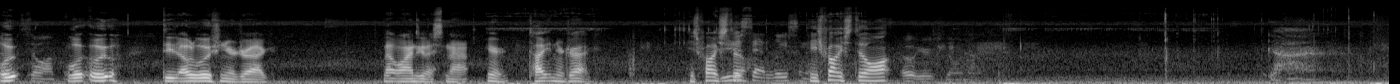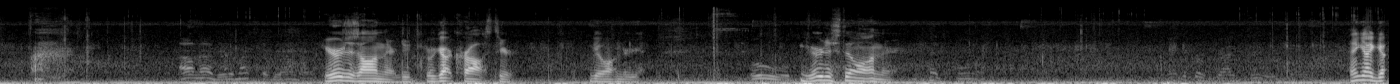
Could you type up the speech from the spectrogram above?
Lo- still on. Lo- lo- Dude, I would loosen your drag. That line's gonna snap. Here, tighten your drag. He's probably You still just said he's probably still on Oh, yours is going on. God I don't know, dude. It might still be on there. yours is on there, dude. We got crossed here. Go under you. there. Ooh. Yours is still on there. I think I got.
